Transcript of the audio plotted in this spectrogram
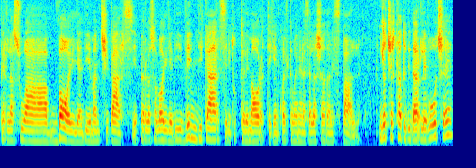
per la sua voglia di emanciparsi e per la sua voglia di vendicarsi di tutte le morti che in qualche maniera si è lasciata alle spalle. Io ho cercato di darle voce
